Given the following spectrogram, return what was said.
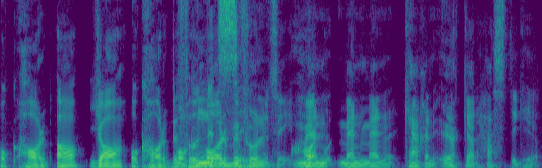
Och har, ja, ja och har befunnit, och har befunnit sig. sig. Men, men, men kanske en ökad hastighet?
